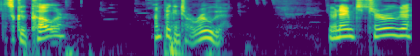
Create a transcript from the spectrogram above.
That's a good color. I'm picking Toruga. A name to Toruga?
